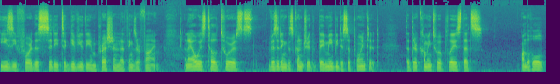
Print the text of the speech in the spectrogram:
easy for this city to give you the impression that things are fine. And I always tell tourists visiting this country that they may be disappointed that they're coming to a place that's, on the whole,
